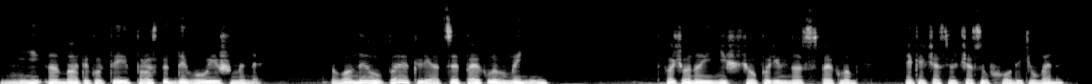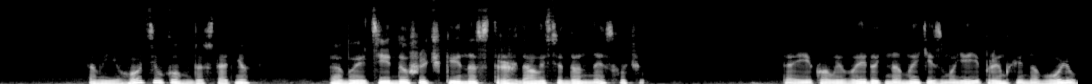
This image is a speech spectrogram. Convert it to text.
Ні, Абатику, ти просто дивуєш мене. Вони у пеклі, а це пекло в мені. Хоч воно і ніщо порівняно з пеклом, яке час від часу входить у мене, але його цілком достатньо, аби ці душечки настраждалися до несхочу. Та і коли вийдуть на миті з моєї примхи на волю,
